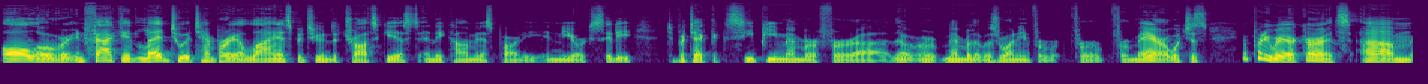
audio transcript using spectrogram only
all over. In fact, it led to a temporary alliance between the Trotskyist and the Communist Party in New York City to protect the CP member for uh the or member that was running for for for mayor, which is a pretty rare occurrence. Um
